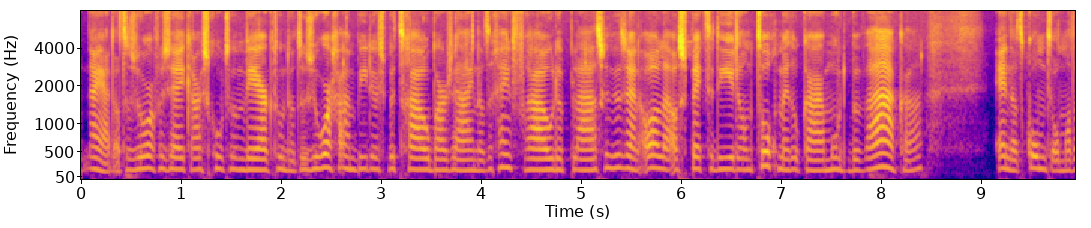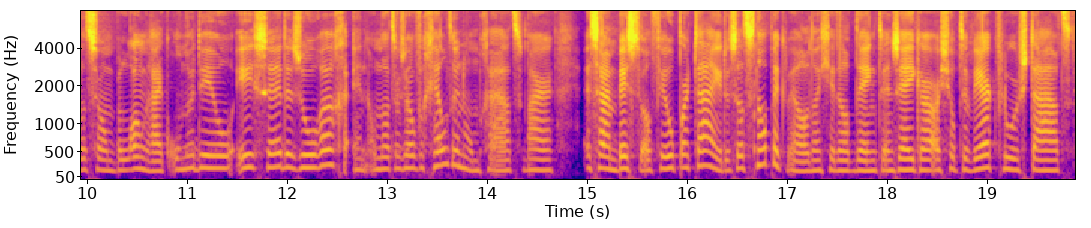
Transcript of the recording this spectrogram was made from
nou ja, dat de zorgverzekeraars goed hun werk doen, dat de zorgaanbieders betrouwbaar zijn, dat er geen fraude plaatsvindt. Er zijn allerlei aspecten die je dan toch met elkaar moet bewaken. En dat komt omdat het zo'n belangrijk onderdeel is, hè, de zorg. En omdat er zoveel geld in omgaat. Maar het zijn best wel veel partijen. Dus dat snap ik wel, dat je dat denkt. En zeker als je op de werkvloer staat.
